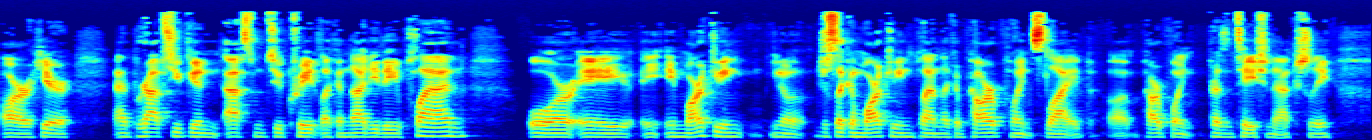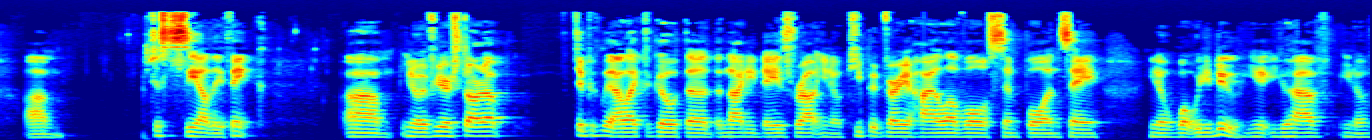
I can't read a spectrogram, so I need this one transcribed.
are here? And perhaps you can ask them to create like a 90 day plan or a, a, a, marketing, you know, just like a marketing plan, like a PowerPoint slide, uh, PowerPoint presentation actually, um, just to see how they think. Um, you know, if you're a startup, typically I like to go with the, the 90 days route, you know, keep it very high level, simple, and say, you know, what would you do? You, you have, you know,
